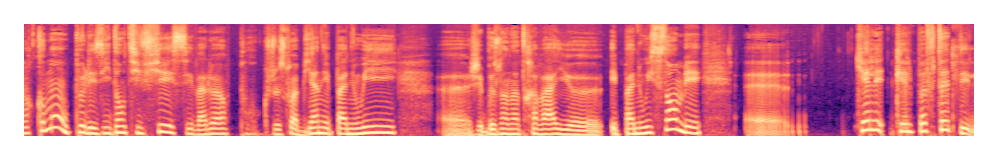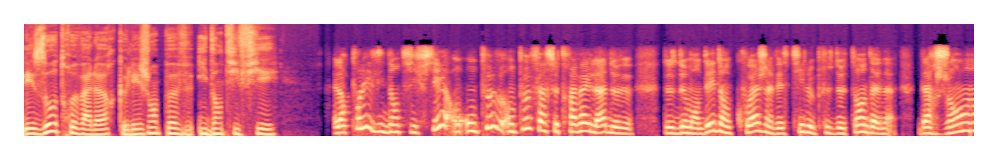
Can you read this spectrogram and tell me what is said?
Alors comment on peut les identifier, ces valeurs, pour que je sois bien épanouie? Euh, J'ai besoin d'un travail euh, épanouissant, mais quelles, peuvent être les autres valeurs que les gens peuvent identifier? Alors pour les identifier, on, peut, on peut faire ce travail-là de, de, se demander dans quoi j'investis le plus de temps, d'argent,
